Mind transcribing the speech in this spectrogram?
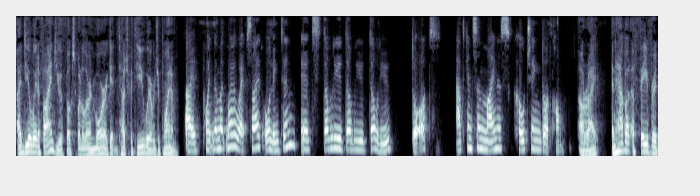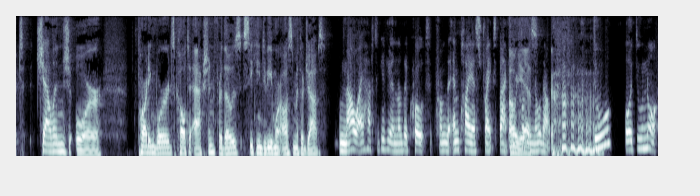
ideal way to find you? If folks want to learn more or get in touch with you where would you point them i'd point them at my website or linkedin. It's www.atkinson-coaching.com all right. And how about a favorite challenge or parting words, call to action for those seeking to be more awesome at their jobs? Now I have to give you another quote from The Empire Strikes Back. Oh, you oh, probably yes. know that. do or do not.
